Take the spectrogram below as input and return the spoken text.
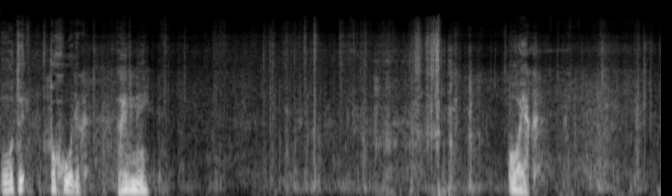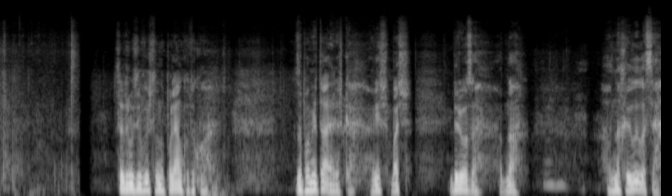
От і походик грибний. О, як. Це, друзі, вийшло на полянку таку. Запам'ятай, Ришка. Видиш, бач, береза одна нахилилася.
